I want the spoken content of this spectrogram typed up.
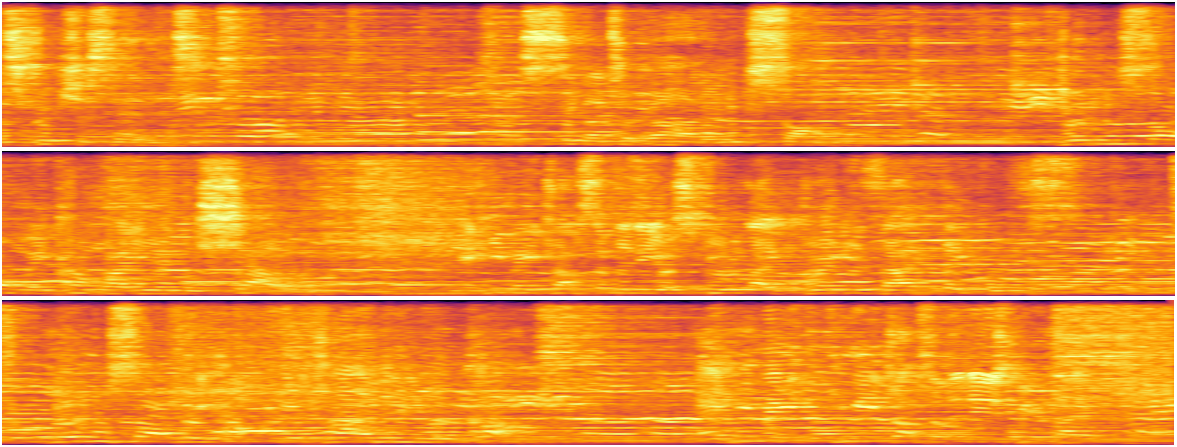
The scripture says, sing unto God a new song. Your new song may come right here in the shower. And he may drop something in your spirit like great is thy faithfulness. Your new song may come while you're driving in your car. And he may, he may drop something in your spirit like,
